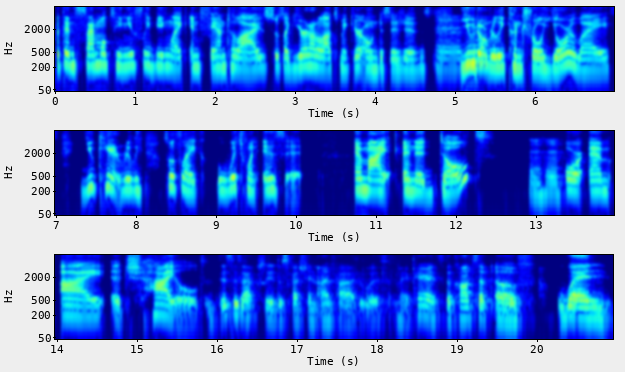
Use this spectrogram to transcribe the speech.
but then simultaneously being like infantilized. So it's like you're not allowed to make your own decisions. Mm-hmm. You don't mm-hmm. really control your life. You can't really. So it's like, which one is it? Am I an adult? Mm-hmm. Or am I a child? This is actually a discussion I've had with my parents. The concept of when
